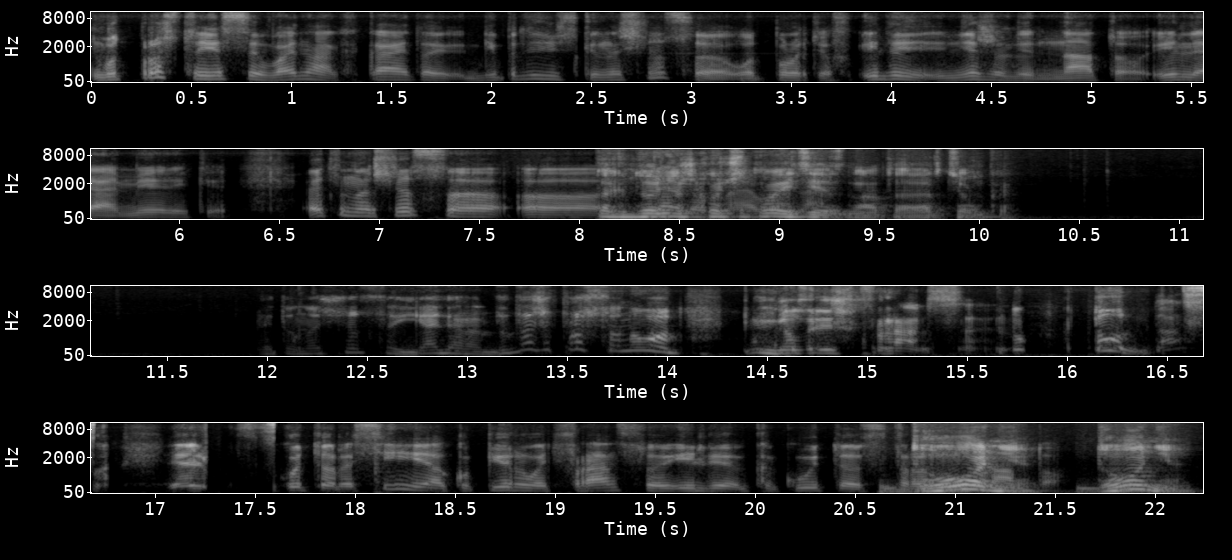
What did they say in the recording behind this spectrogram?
Вот просто если война какая-то гипотетически начнется, вот против, или нежели НАТО, или Америки, это начнется... э, так Доня ж ядерная хочет выйти война. из НАТО, Артемка. это начнется ядерно. Да даже просто, ну вот, говоришь Франция. Ну кто даст э, в какой-то России оккупировать Францию или какую-то страну Дони, НАТО? Дони.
